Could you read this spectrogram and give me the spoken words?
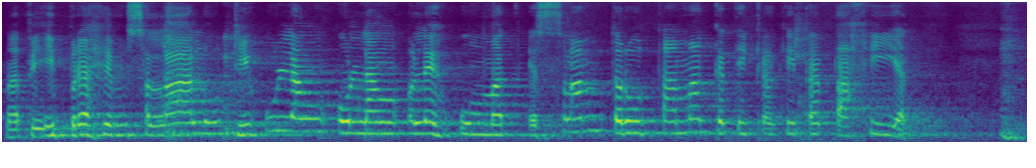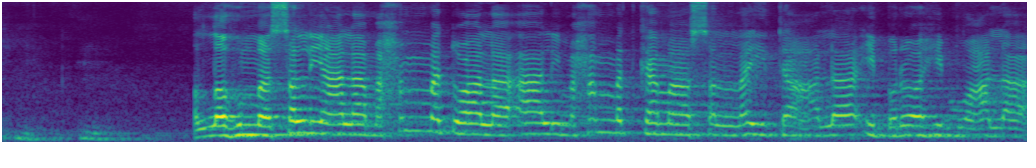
Nabi Ibrahim selalu diulang-ulang oleh umat Islam terutama ketika kita tahiyat. Allahumma salli ala Muhammad wa ala ali Muhammad kama sallaita ala Ibrahim wa ala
